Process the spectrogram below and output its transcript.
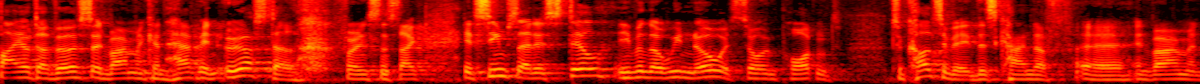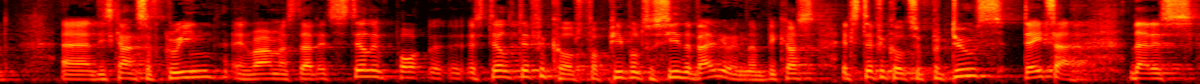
biodiverse environment can have in Ørestad, for instance. Like it seems that it's still, even though we know it's so important, to cultivate this kind of uh, environment and these kinds of green environments that it's still important it's still difficult for people to see the value in them because it's difficult to produce data that is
